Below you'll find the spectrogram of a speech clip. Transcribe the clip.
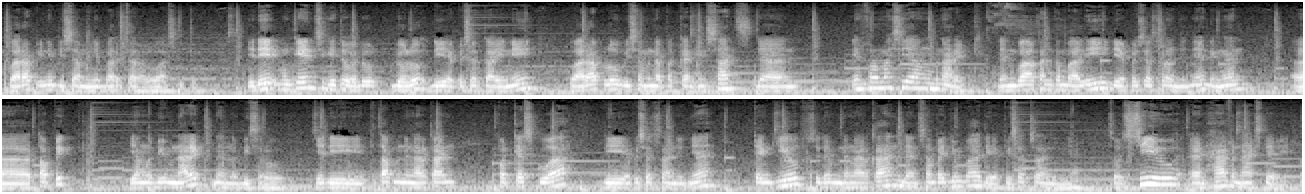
gua harap ini bisa menyebar secara luas gitu. Jadi mungkin segitu dulu di episode kali ini. Gua harap lu bisa mendapatkan insights dan informasi yang menarik dan gue akan kembali di episode selanjutnya dengan uh, topik yang lebih menarik dan lebih seru. Jadi tetap mendengarkan podcast gue di episode selanjutnya. Thank you sudah mendengarkan dan sampai jumpa di episode selanjutnya. So see you and have a nice day.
